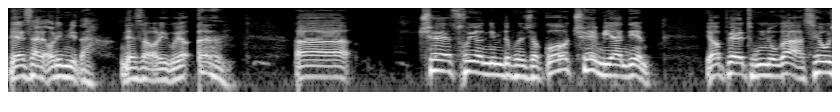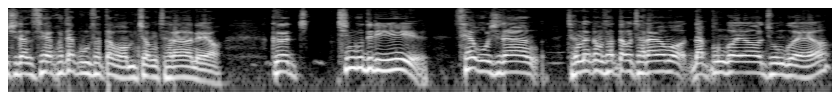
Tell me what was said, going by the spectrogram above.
4살 어립니다. 4살 어리고요. 아, 최소연 님도 보내주셨고, 최미아 님, 옆에 동료가 새 옷이랑 새 화장품 샀다고 엄청 자랑하네요. 그 치- 친구들이 새 옷이랑 장난감 샀다고 자랑하면 나쁜 거예요? 좋은 거예요?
